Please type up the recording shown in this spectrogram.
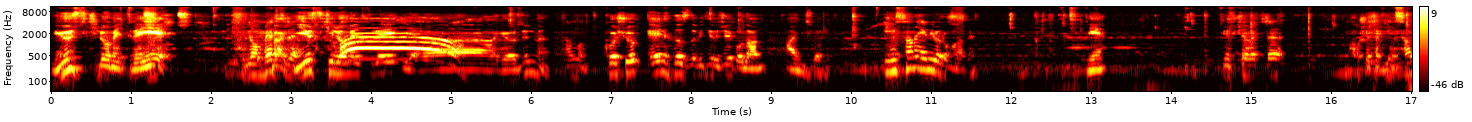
100 kilometreyi Kilometre. bak 100 kilometre ya gördün mü? Tamam. Koşup en hızlı bitirecek olan hangisi olur? İnsanı eliyorum abi. Niye? 100 kilometre koşacak insan.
